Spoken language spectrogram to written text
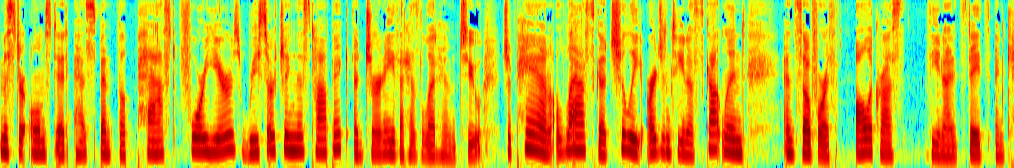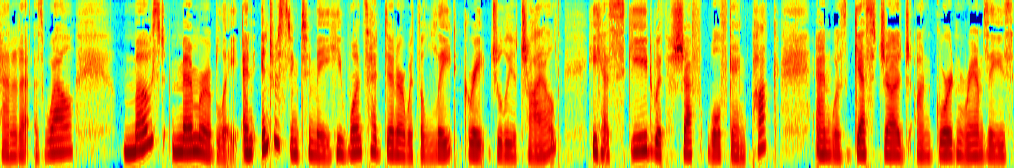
Mr. Olmsted has spent the past four years researching this topic, a journey that has led him to Japan, Alaska, Chile, Argentina, Scotland, and so forth, all across the United States and Canada as well. Most memorably and interesting to me, he once had dinner with the late, great Julia Child. He has skied with Chef Wolfgang Puck and was guest judge on Gordon Ramsay's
